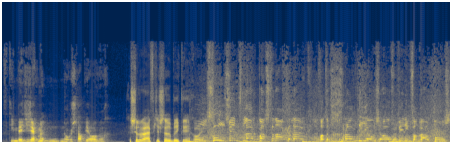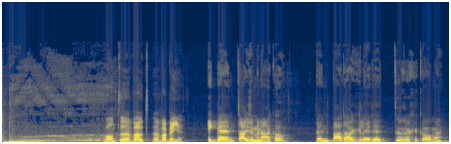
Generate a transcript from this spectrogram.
dat hij een beetje, zeg maar, nog een stapje hoger. Zullen we eventjes de rubriek erin gooien? Poels wint Luik Bastenaken Luik. Wat een grandioze overwinning van Wout Poels. Want eh, Wout, waar ben je? Ik ben thuis in Monaco. Ik ben een paar dagen geleden teruggekomen.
